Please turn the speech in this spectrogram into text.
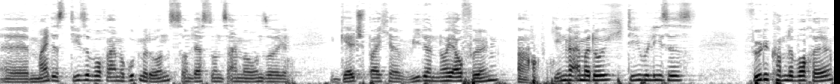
äh, meint es diese Woche einmal gut mit uns und lässt uns einmal unsere Geldspeicher wieder neu auffüllen. Ah, gehen wir einmal durch die Releases für die kommende Woche.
